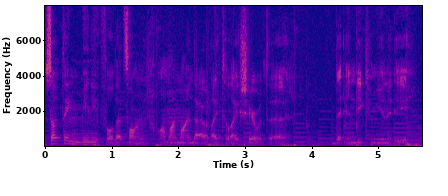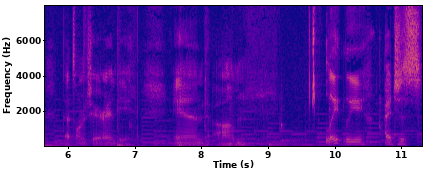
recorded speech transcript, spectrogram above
something meaningful that's on, on my mind that I would like to like share with the, the indie community that's on ShareIndy. And um, lately, I just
